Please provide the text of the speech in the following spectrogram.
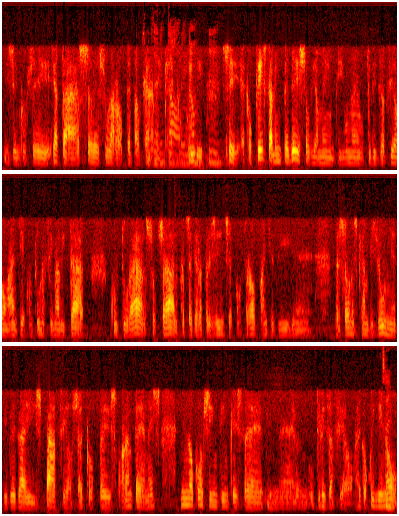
diciamo così, chiatas sulla rotta balcanica. Ecco, quindi no? mm. sì, ecco, questa l'impedisce ovviamente un'utilizzazione anche con una finalità culturale, sociale, perché rappresenta purtroppo anche di eh, persone che hanno bisogno di vedere spazio ecco, per i quarantenni, non consente in questa eh, utilizzazione. Ecco, quindi sì. noi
